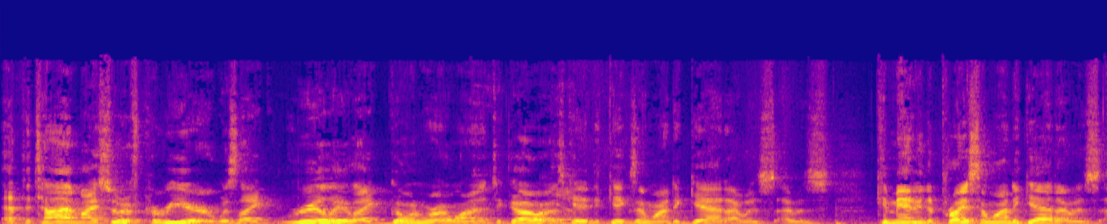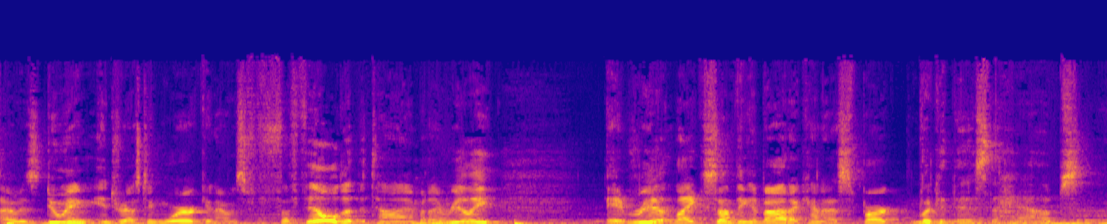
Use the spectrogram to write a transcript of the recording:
at the time, my sort of career was like really like going where I wanted it to go. I was Yeah. getting the gigs I wanted to get. I was I was commanding the price I wanted to get. I was I was doing interesting work and I was fulfilled at the time. But I mm-hmm. really it real like something about it kind of sparked. Look at this, the Habs.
